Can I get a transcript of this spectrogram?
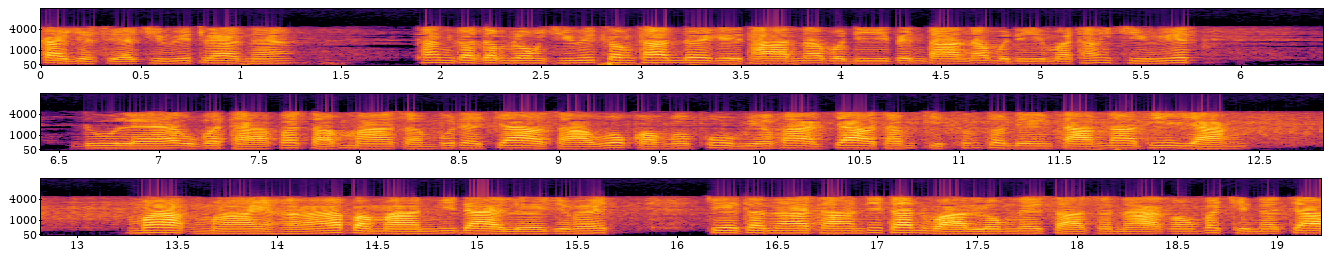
ใกล้จะเสียชีวิตแล้วนะ ท่านก็ดำรงชีวิตของท่านด้วยกทานนาบดีเป็นทานนาบดีมาทั้งชีวิต ดูแลอุปถากพระสัมมาสัมพุทธเจ้าสาวกของพระผู้มีพระภาคเจ้าทำกิจของตนเองตามหน้าที่อย่างมากมายหาประมาณไม่ได้เลยใช่ไหมเจตนาทานที่ท่านหวานลงในศาสนาของพระชินเจ้า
